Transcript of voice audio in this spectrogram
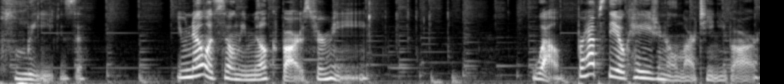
Please. You know it's only milk bars for me. Well, perhaps the occasional martini bar,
